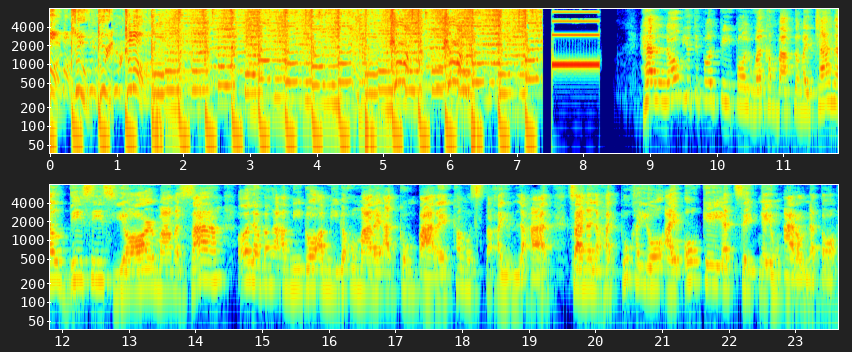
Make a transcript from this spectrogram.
One, two, Hello beautiful people! Welcome back to my channel. This is your Mama Sam. Hola mga amigo, amiga, kumare at kumpare. Kamusta kayong lahat? Sana lahat po kayo ay okay at safe ngayong araw na to.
